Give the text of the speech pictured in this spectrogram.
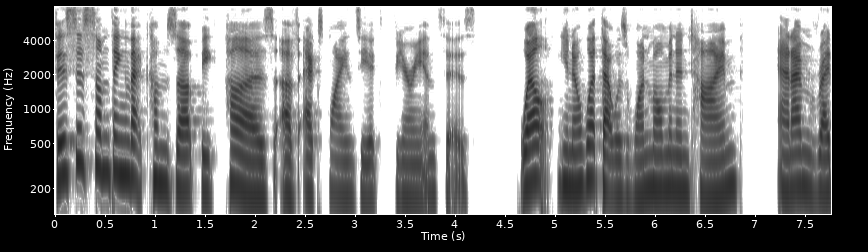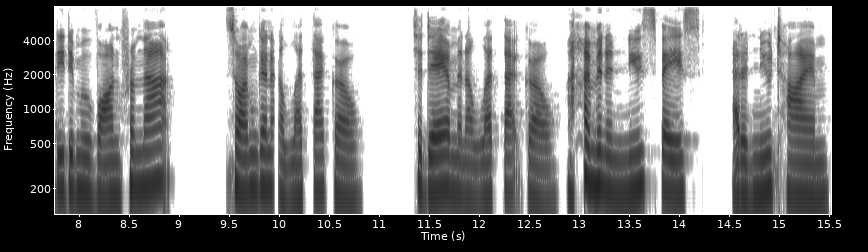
this is something that comes up because of X, Y, and Z experiences. Well, you know what? That was one moment in time, and I'm ready to move on from that. So I'm going to let that go. Today, I'm going to let that go. I'm in a new space at a new time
